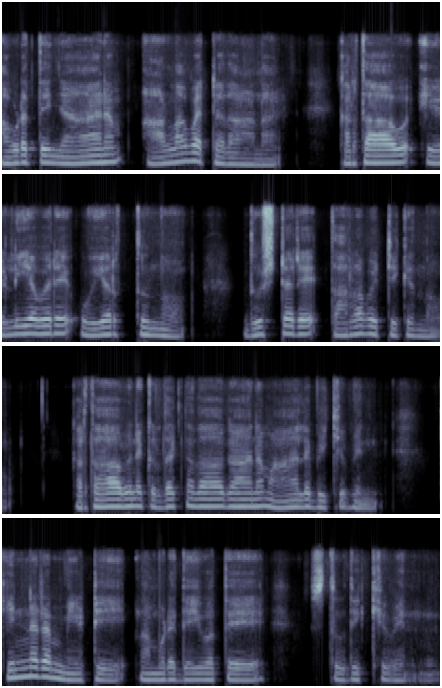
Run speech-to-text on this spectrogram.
അവിടുത്തെ ജ്ഞാനം അളവറ്റതാണ്. കർത്താവ് എളിയവരെ ഉയർത്തുന്നു ദുഷ്ടരെ തറപറ്റിക്കുന്നു കർത്താവിന് കൃതജ്ഞതാഗാനം ആലപിക്കുവിൻ. കിന്നരം മീട്ടി നമ്മുടെ ദൈവത്തെ സ്തുതിക്കുവിൻ.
